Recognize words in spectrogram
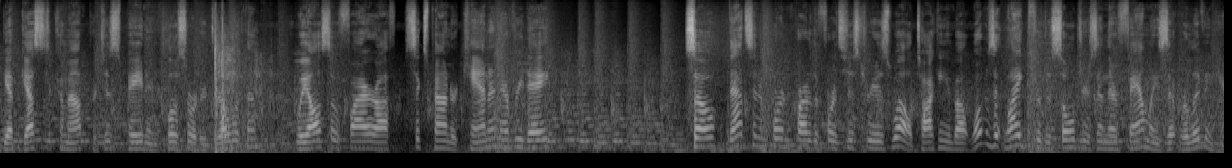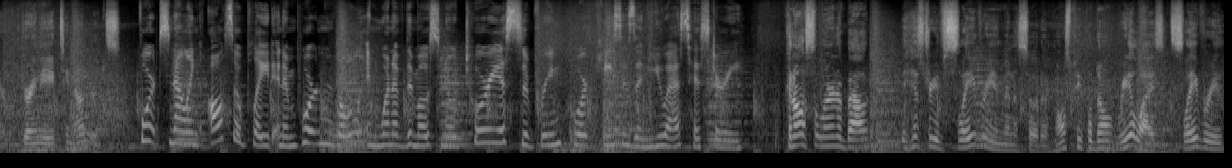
We have guests to come out participate in close order drill with them. We also fire off six pounder cannon every day so that's an important part of the fort's history as well, talking about what was it like for the soldiers and their families that were living here during the 1800s. Fort Snelling also played an important role in one of the most notorious Supreme Court cases in U.S. history. You can also learn about the history of slavery in Minnesota. Most people don't realize that slavery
